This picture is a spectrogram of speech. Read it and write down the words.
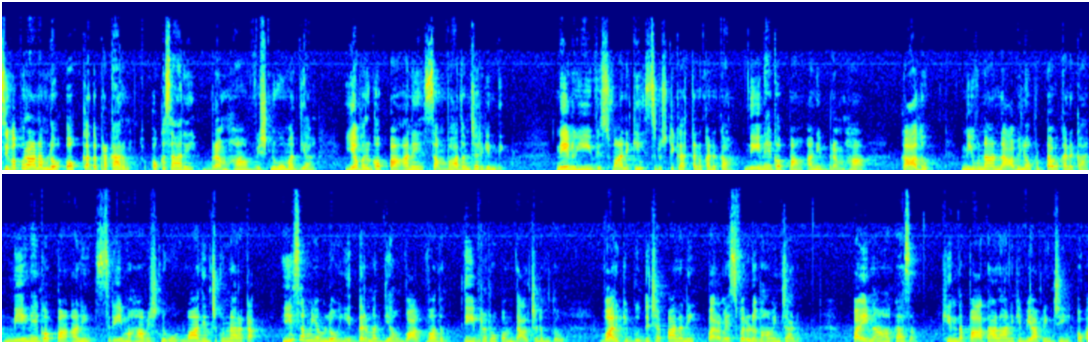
శివపురాణంలో ఓ కథ ప్రకారం ఒకసారి బ్రహ్మ విష్ణువు మధ్య ఎవరు గొప్ప అనే సంవాదం జరిగింది. నేను ఈ విశ్వానికి సృష్టికర్తను కనుక నేనే గొప్ప అని బ్రహ్మ కాదు నీవు నా నావిలో పుట్టావు కనుక నేనే గొప్ప అని శ్రీ మహావిష్ణువు వాదించుకున్నారట. ఈ సమయంలో ఇద్దరి మధ్య వాగ్వాదం తీవ్ర రూపం దాల్చడంతో వారికి బుద్ధి చెప్పాలని పరమేశ్వరుడు భావించాడు. పైన ఆకాశం కింద పాతాళానికి వ్యాపించి ఒక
